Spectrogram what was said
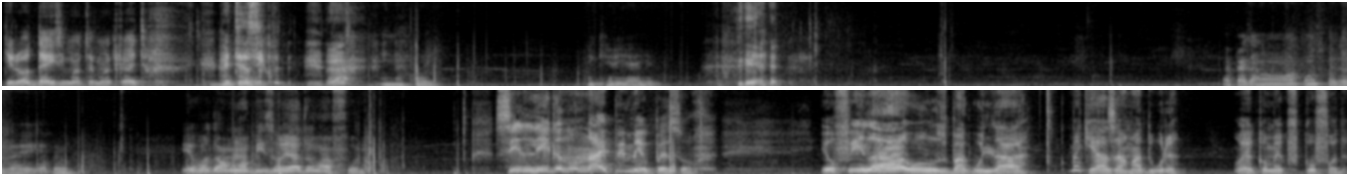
Tirou 10 em matemática. Aí, aí tem a segunda. Hã? Ainda foi. Eu queria ele. Vai pegando algumas coisas aí, Gabriel. Eu vou dar uma bisoiada lá fora. Se liga no naipe meu, pessoal. Eu fiz lá os bagulho lá. Como é que é as armaduras? Olha como é que ficou foda.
